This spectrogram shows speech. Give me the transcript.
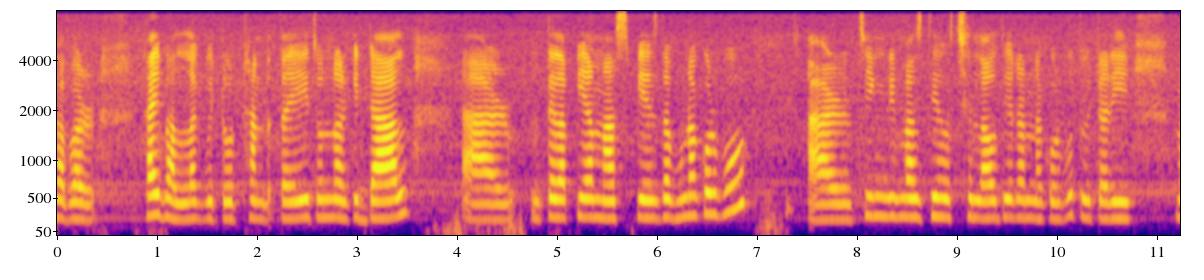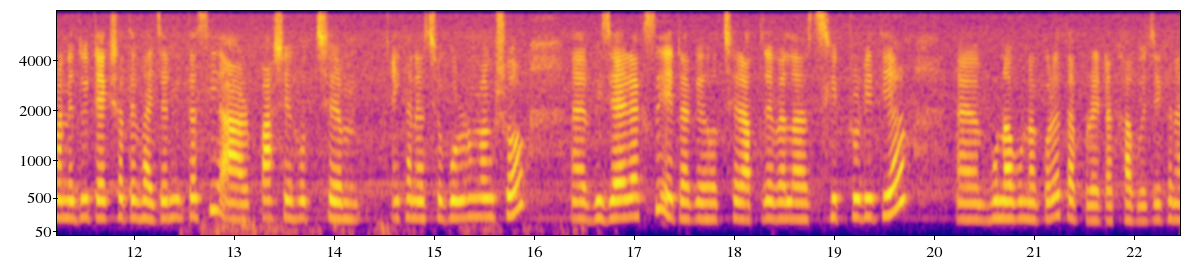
খাবার খাই, ভালো লাগবে একটু ঠান্ডা। তাই এই জন্য আর কি ডাল আর তেলাপিয়া, মাছ, পেঁয়াজ দা ভুনা করব। আর চিংড়ি মাছ দিয়ে হচ্ছে লাউ দিয়ে রান্না করব। দুইটারই মানে দুইটা একসাথে ভাইজা নিতেছি। আর পাশে হচ্ছে এখানে হচ্ছে গরুর মাংস ভিজায় রাখছি। এটাকে হচ্ছে রাত্রেবেলা ছিট্টুরি দিয়া বুনা বুনা করে তারপরে এটা খাব। যেখানে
